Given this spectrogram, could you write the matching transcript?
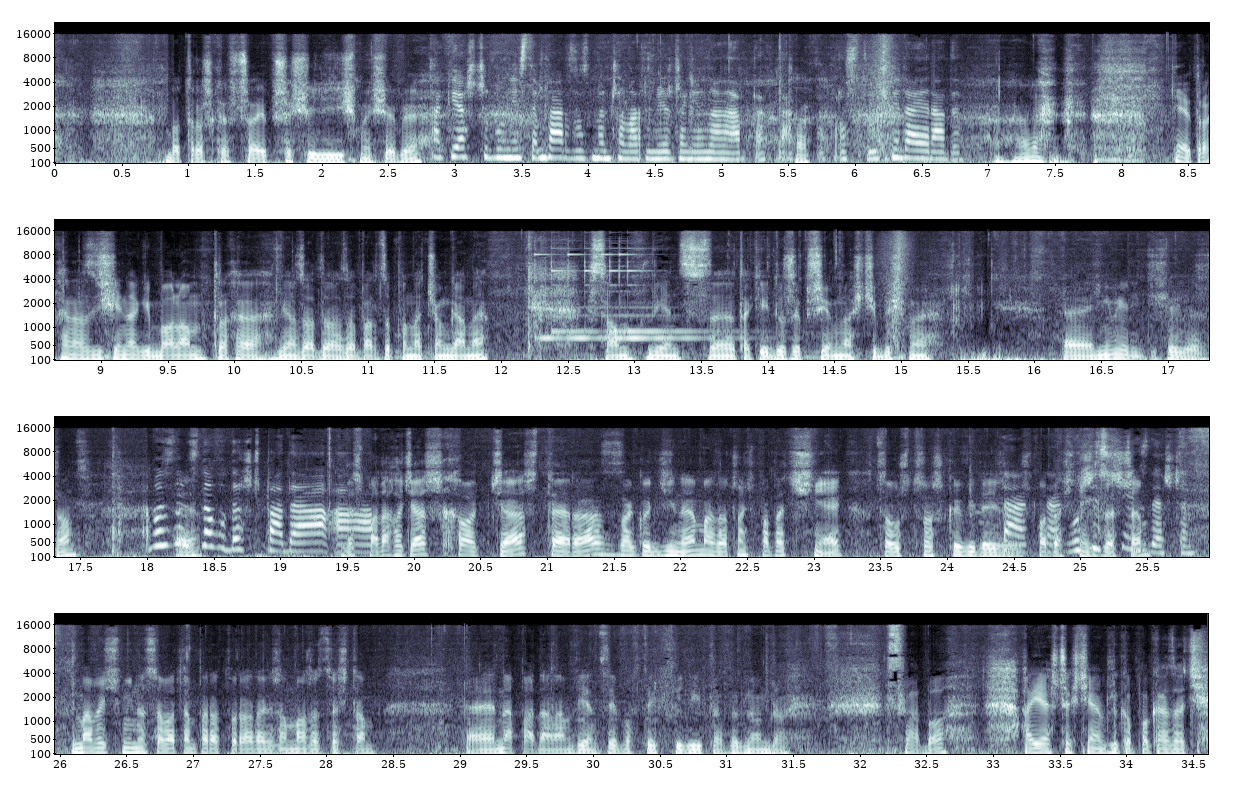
bo troszkę wczoraj przesililiśmy siebie. Tak, ja szczególnie jestem bardzo zmęczona tym jeżdżeniem na nartach, tak, Tak. po prostu już nie daję rady. Nie, trochę nas dzisiaj nogi bolą, trochę wiązadła za bardzo ponaciągane są, więc e, takiej dużej przyjemności byśmy e, nie mieli dzisiaj jeżdżąc. A poza tym znowu deszcz pada, a... Deszcz pada, chociaż, chociaż teraz za godzinę ma zacząć padać śnieg, co już troszkę widać, że Tak, już pada tak, śnieg już z deszczem. śnieg z deszczem. I ma być minusowa temperatura, także może coś tam e, napada nam więcej, bo w tej chwili to wygląda słabo. A jeszcze chciałem tylko pokazać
